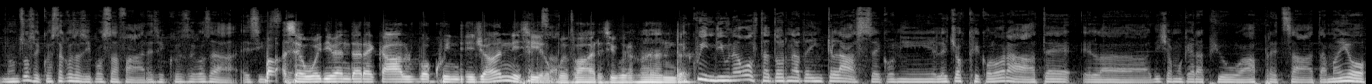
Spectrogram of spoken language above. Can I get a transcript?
Non so se questa cosa si possa fare, se questa cosa esiste. Ma se vuoi diventare calvo a 15 anni, sì, Esatto. lo puoi fare sicuramente. Quindi una volta tornata in classe con i- le ciocche colorate, e la- diciamo che era più apprezzata, ma io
